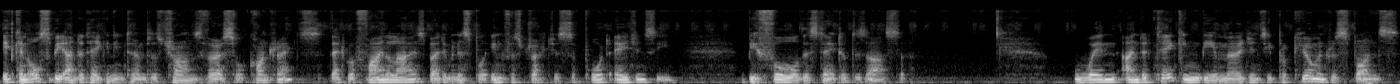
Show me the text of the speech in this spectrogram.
It can also be undertaken in terms of transversal contracts that were finalized by the Municipal Infrastructure Support Agency before the state of disaster when undertaking the emergency procurement response,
